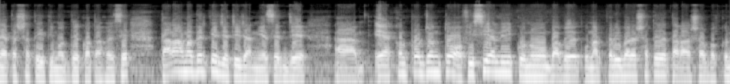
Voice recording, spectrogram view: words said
নেতার সাথে ইতিমধ্যে কথা হয়েছে। তারা আমাদেরকে যেটি জানিয়েছেন যে এখন পর্যন্ত অফিসিয়ালি কোনোভাবে ওনার পরিবারের সাথে তারা সর্বক্ষণ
